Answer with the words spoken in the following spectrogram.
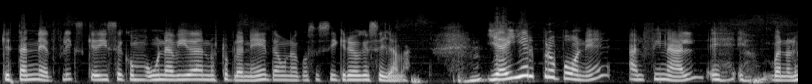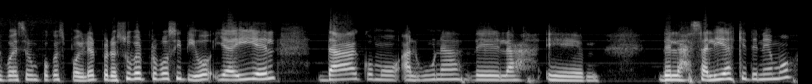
que está en Netflix, que dice como una vida en nuestro planeta, una cosa así creo que se llama. Y ahí él propone al final, bueno, les voy a hacer un poco spoiler, pero es súper propositivo y ahí él da como algunas de las, eh, de las salidas que tenemos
